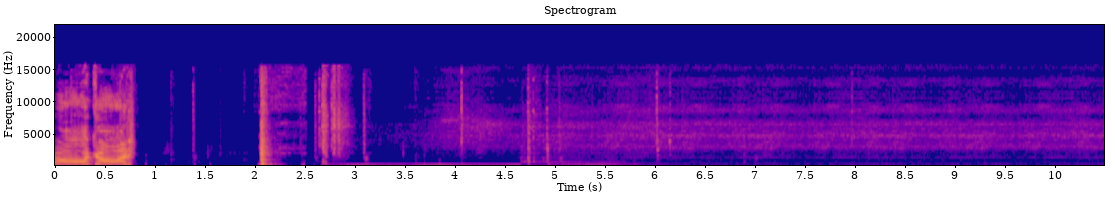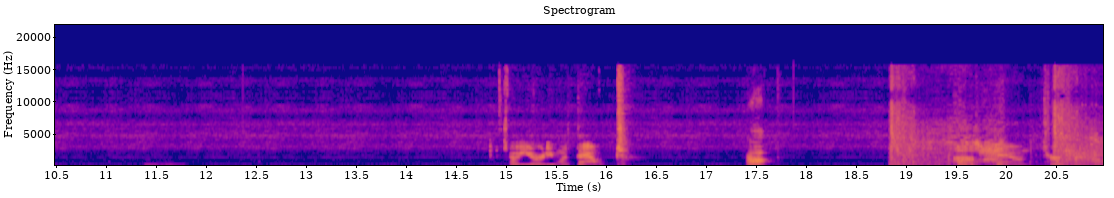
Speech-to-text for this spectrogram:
Oh god. Oh, you already went down. Up. Up, down, turn around.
